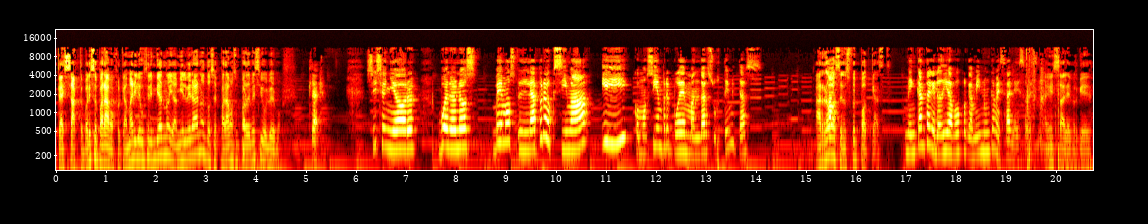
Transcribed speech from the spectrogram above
Claro, Exacto, por eso paramos, porque a Mari le gusta el invierno y a mí el verano, entonces paramos un par de meses y volvemos. Claro. Sí, señor. Bueno, nos vemos la próxima. Y, como siempre, pueden mandar sus temitas. Arroba Ah. se nos fue podcast. Me encanta que lo digas vos porque a mí nunca me sale eso decir. A mí me sale porque,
